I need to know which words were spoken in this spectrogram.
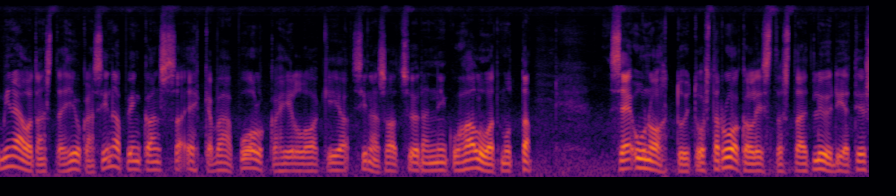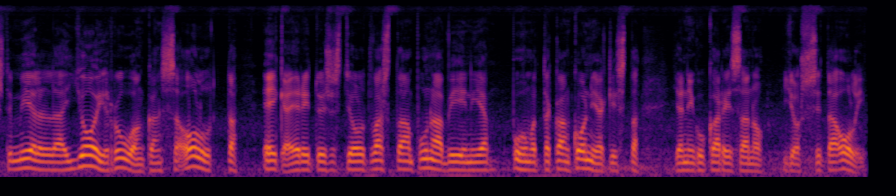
Minä otan sitä hiukan sinapin kanssa, ehkä vähän puolukkahilloakin ja sinä saat syödä niin kuin haluat, mutta se unohtui tuosta ruokalistasta, että Lyydia tietysti mielellään joi ruoan kanssa olutta, eikä erityisesti ollut vastaan punaviiniä, puhumattakaan konjakista, ja niin kuin Kari sanoi, jos sitä oli.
